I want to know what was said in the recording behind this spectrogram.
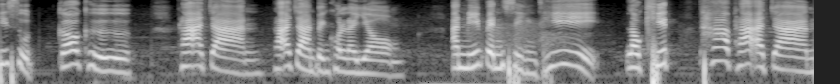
ที่สุดก็คือพระอาจารย์ พระอาจารย์เป็นคนระยอง อันนี้เป็นสิ่งที่เราคิดถ้าพระอาจารย์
